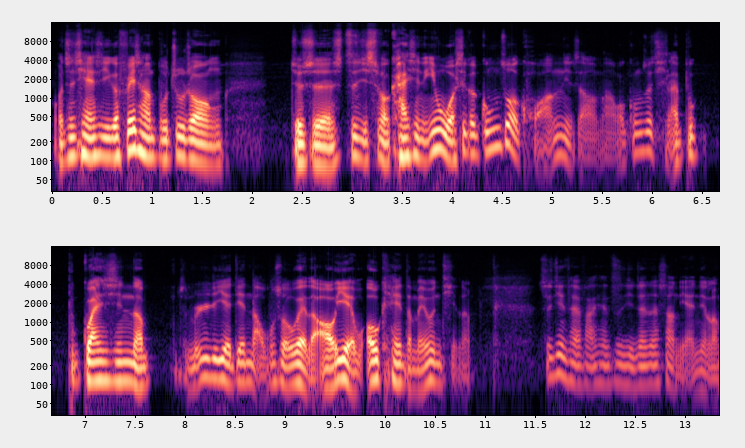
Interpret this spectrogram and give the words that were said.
我之前是一个非常不注重就是自己是否开心的，因为我是个工作狂，你知道吗？我工作起来不不关心的，什么日夜颠倒无所谓的，熬夜 OK 的没问题的。最近才发现自己真的上年纪了。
